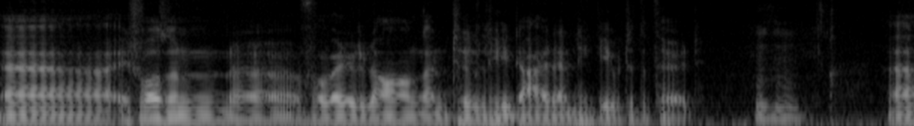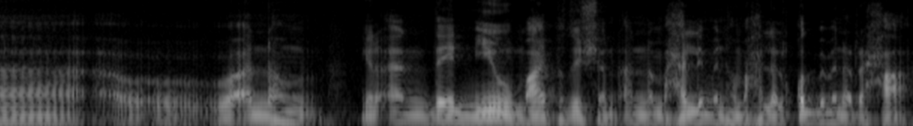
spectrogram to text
uh, it wasn't uh, for very long until he died and he gave it to the 3rd mm-hmm. Uh, you know, and they knew my position. And mahalli minhum min al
